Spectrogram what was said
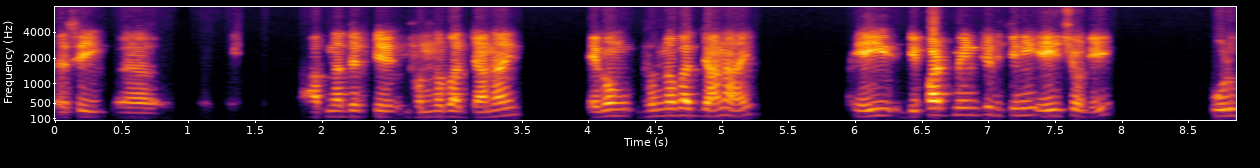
সেই আপনাদেরকে ধন্যবাদ জানাই এবং ধন্যবাদ জানাই এই ডিপার্টমেন্টের যিনি এইচওডি, পূর্ব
